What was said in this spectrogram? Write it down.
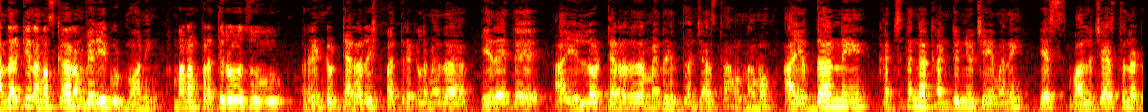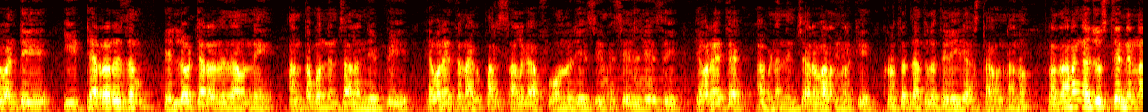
అందరికీ నమస్కారం వెరీ గుడ్ మార్నింగ్. మనం ప్రతిరోజు రెండు టెర్రరిస్ట్ పత్రికల మీద ఏదైతే ఆ ఎల్లో టెర్రరిజం మీద యుద్ధం చేస్తా ఉన్నామో ఆ యుద్ధాన్ని ఖచ్చితంగా కంటిన్యూ చేయమని ఎస్ వాళ్ళు చేస్తున్నటువంటి ఈ టెర్రరిజం ఎల్లో టెర్రరిజం ని అంతమొందించాలని చెప్పి ఎవరైతే నాకు పర్సనల్గా ఫోన్లు చేసి మెసేజ్లు చేసి ఎవరైతే అభినందించారో వాళ్ళందరికీ కృతజ్ఞతలు తెలియజేస్తా ఉన్నాను. ప్రధానంగా చూస్తే నిన్న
